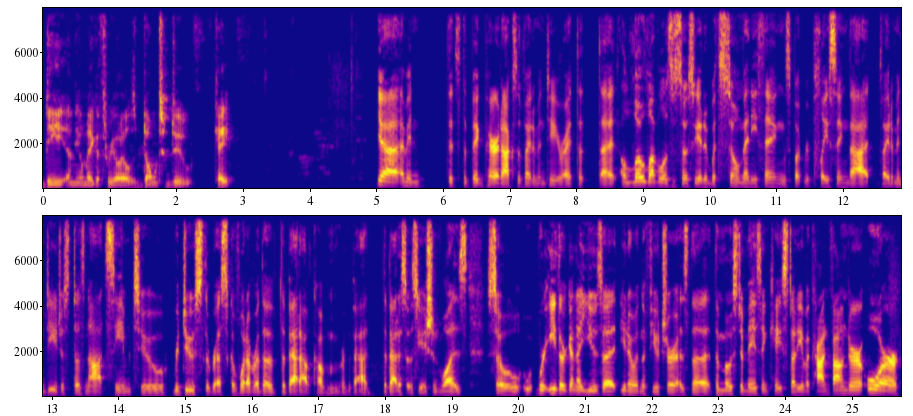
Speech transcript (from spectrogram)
D and the omega three oils don't do. Kate. Yeah, I mean, it's the big paradox of vitamin D, right? That that a low level is associated with so many things, but replacing that vitamin D just does not seem to reduce the risk of whatever the the bad outcome or the bad the bad association was. So we're either going to use it, you know, in the future as the the most amazing case study of a confounder, or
